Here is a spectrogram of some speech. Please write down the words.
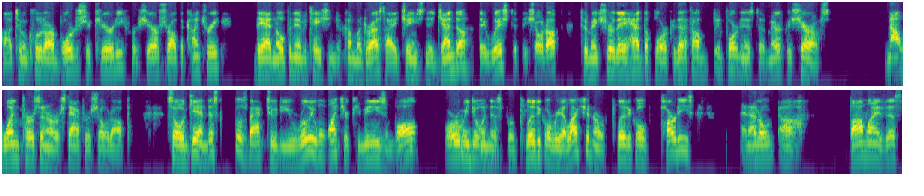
uh, to include our border security for sheriffs throughout the country. They had an open invitation to come address. I changed the agenda. They wished if they showed up to make sure they had the floor because that's how important it is to America's sheriffs. Not one person or a staffer showed up. So again, this goes back to: Do you really want your communities involved? or are we doing this for political reelection or political parties? And I don't. Uh, bottom line is this:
